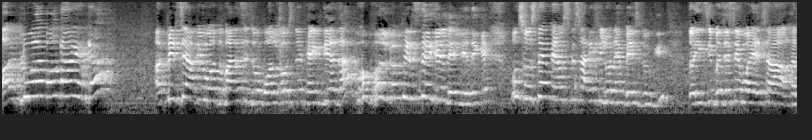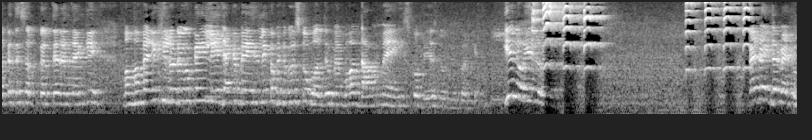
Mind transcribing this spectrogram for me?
और ब्लू वाला बॉल कहाँ गया बेटा? और फिर से अभी वो दोबारा से जो बॉल को उसने फेंक दिया था, वो बॉल को फिर से ये ले लिया देखिए। वो सोचता है, मैं उसके सारे खिलौने बेच दूँगी। तो इसी वजह से वो ऐसा हरकतें सब करते रहते हैं कि, मम्मा, मेरे खिलौने को कहीं ले जाके बेच ले। कभी कभी उसको बोलते हो, मैं बहुत दाम में इसको बेच दूँगी करके। ये लो ये लो। बैठो, इधर बैठो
